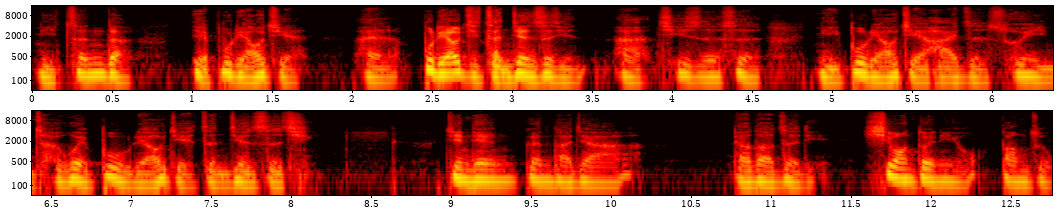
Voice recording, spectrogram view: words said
你真的也不了解，哎，不了解整件事情啊。其实是你不了解孩子，所以你才会不了解整件事情。今天跟大家聊到这里，希望对你有帮助。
